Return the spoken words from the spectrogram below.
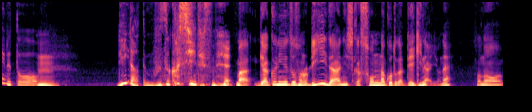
えると、うん。リーダーって難しいですねまあ逆に言うとそのリーダーにしかそんなことができないよね。その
